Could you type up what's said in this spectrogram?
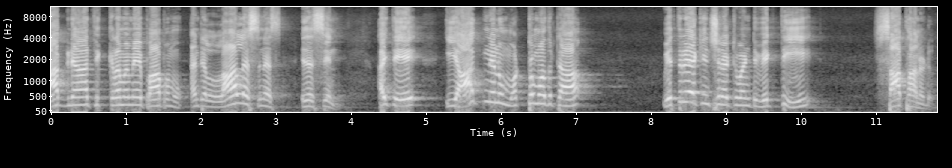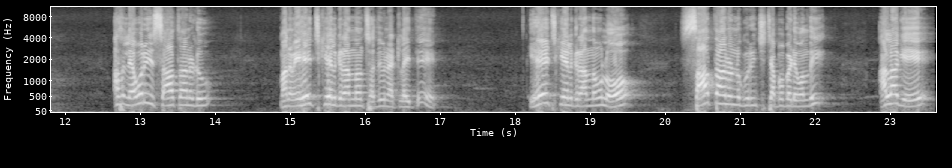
ఆజ్ఞాతిక్రమమే పాపము అంటే లాలెస్నెస్ ఇస్ ఎ సిన్ అయితే ఈ ఆజ్ఞను మొట్టమొదట వ్యతిరేకించినటువంటి వ్యక్తి సాతానుడు. అసలు ఎవరు ఈ సాతానుడు? మనం ఏహెచ్కేఎల్ గ్రంథం చదివినట్లయితే ఏహెచ్కేఎల్ గ్రంథంలో సాతానుని గురించి చెప్పబడి ఉంది. అలాగే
